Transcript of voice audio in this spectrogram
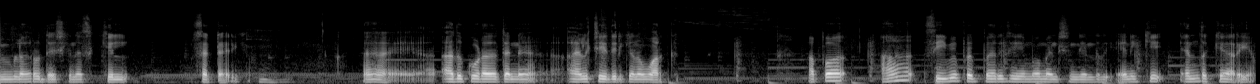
എംപ്ലോയർ ഉദ്ദേശിക്കുന്ന സ്കിൽ സെറ്റായിരിക്കും അതുകൂടാതെ തന്നെ അയാൾ ചെയ്തിരിക്കുന്ന വർക്ക് അപ്പോൾ ആ സി വി പ്രിപ്പയർ ചെയ്യുമ്പോൾ മെൻഷൻ ചെയ്യേണ്ടത് എനിക്ക് എന്തൊക്കെ അറിയാം?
